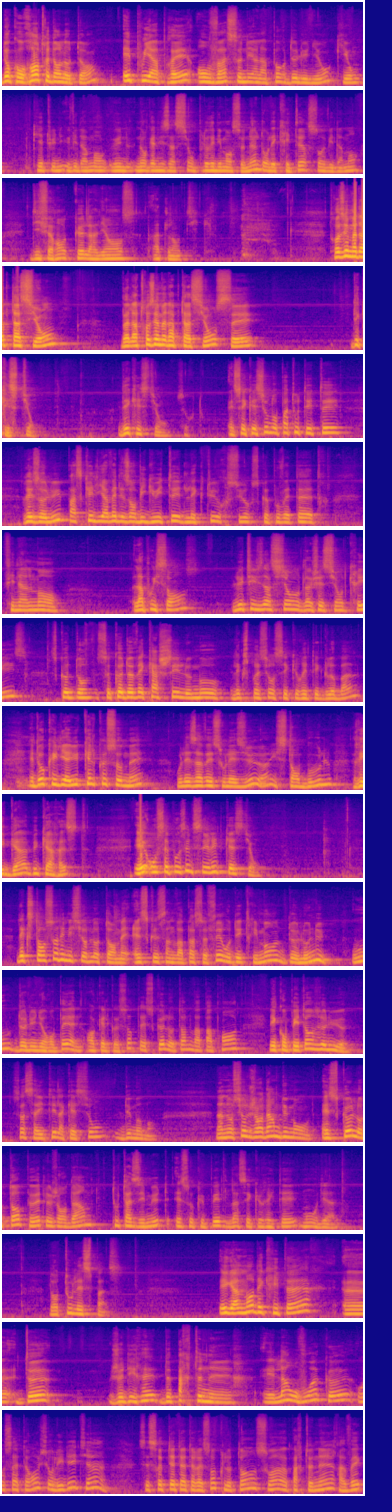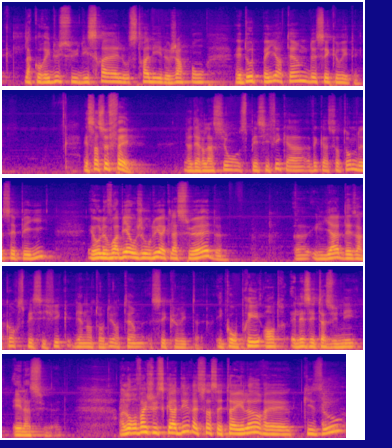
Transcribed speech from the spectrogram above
Donc on rentre dans l'OTAN, et puis après, on va sonner à la porte de l'Union, qui, est évidemment une, une, organisation pluridimensionnelle dont les critères sont évidemment différents que l'Alliance atlantique. Troisième adaptation, ben, la troisième adaptation, c'est des questions. Des questions surtout. Et ces questions n'ont pas toutes été résolues parce qu'il y avait des ambiguïtés de lecture sur ce que pouvait être finalement la puissance, l'utilisation de la gestion de crise, ce que, devait cacher le mot, l'expression sécurité globale. Et donc il y a eu quelques sommets, vous les avez sous les yeux, hein, Istanbul, Riga, Bucarest, et on s'est posé une série de questions l'extension des missions de l'OTAN, mais est-ce que ça ne va pas se faire au détriment de l'ONU ou de l'Union européenne? En quelque sorte, est-ce que l'OTAN ne va pas prendre les compétences de l'UE Ça, ça a été la question du moment. La notion de gendarme du monde. Est-ce que l'OTAN peut être le gendarme tout azimut et s'occuper de la sécurité mondiale dans tout l'espace? Également des critères euh, de, je dirais, de partenaires et là, on voit qu'on s'interroge sur l'idée, tiens, ce serait peut-être intéressant que l'OTAN soit partenaire avec la Corée du Sud, Israël, l'Australie, le Japon et d'autres pays en termes de sécurité. Et ça se fait. Il y a des relations spécifiques avec un certain nombre de ces pays. Et on le voit bien aujourd'hui avec la Suède. Euh, il y a des accords spécifiques, bien entendu, en termes sécuritaires, y compris entre les États-Unis et la Suède. Alors on va jusqu'à dire, et ça c'est Taylor et Kizo,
